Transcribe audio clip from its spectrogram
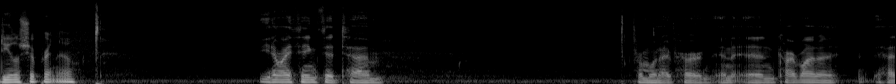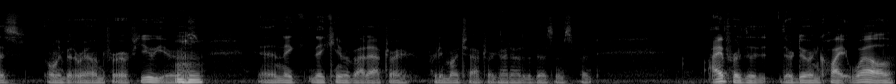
dealership right now? You know, I think that um, from what I've heard, and and Carvana has only been around for a few years, Mhm. and they they came about after I pretty much after I got out of the business, but. I've heard that they're doing quite well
